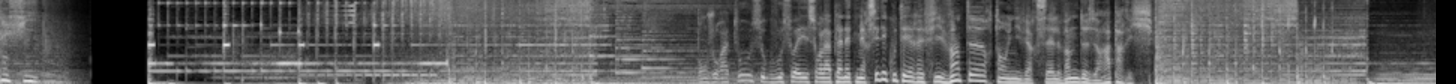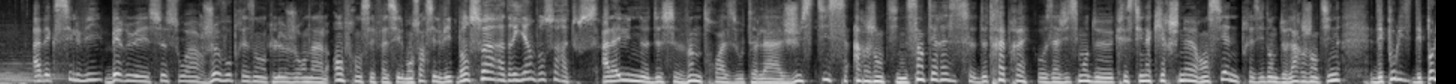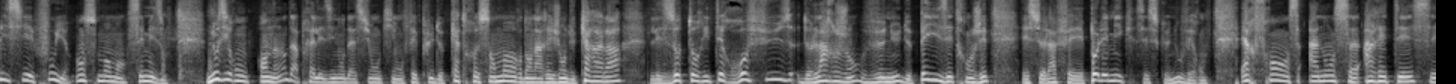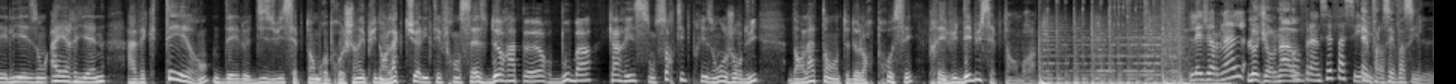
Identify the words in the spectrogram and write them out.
RFI. Bonjour à tous, où que vous soyez sur la planète, merci d'écouter RFI 20h temps universel, 22h à Paris. Avec Sylvie Berruet, ce soir, je vous présente le journal en français facile. Bonsoir Sylvie. Bonsoir Adrien, bonsoir à tous. À la une de ce 23 août, la justice argentine s'intéresse de très près aux agissements de Christina Kirchner, ancienne présidente de l'Argentine. Des, des policiers fouillent en ce moment ces maisons. Nous irons en Inde après les inondations qui ont fait plus de 400 morts dans la région du Kerala. Les autorités refusent de l'argent venu de pays étrangers et cela fait polémique, c'est ce que nous verrons. Air France annonce arrêter ses liaisons aériennes avec Téhéran dès le 18 septembre prochain et puis dans l'actualité française, deux rappeurs, Booba Caris sont sortis de prison aujourd'hui dans l'attente de leur procès prévu début septembre. Le journal. Le journal. En français facile. En français facile.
